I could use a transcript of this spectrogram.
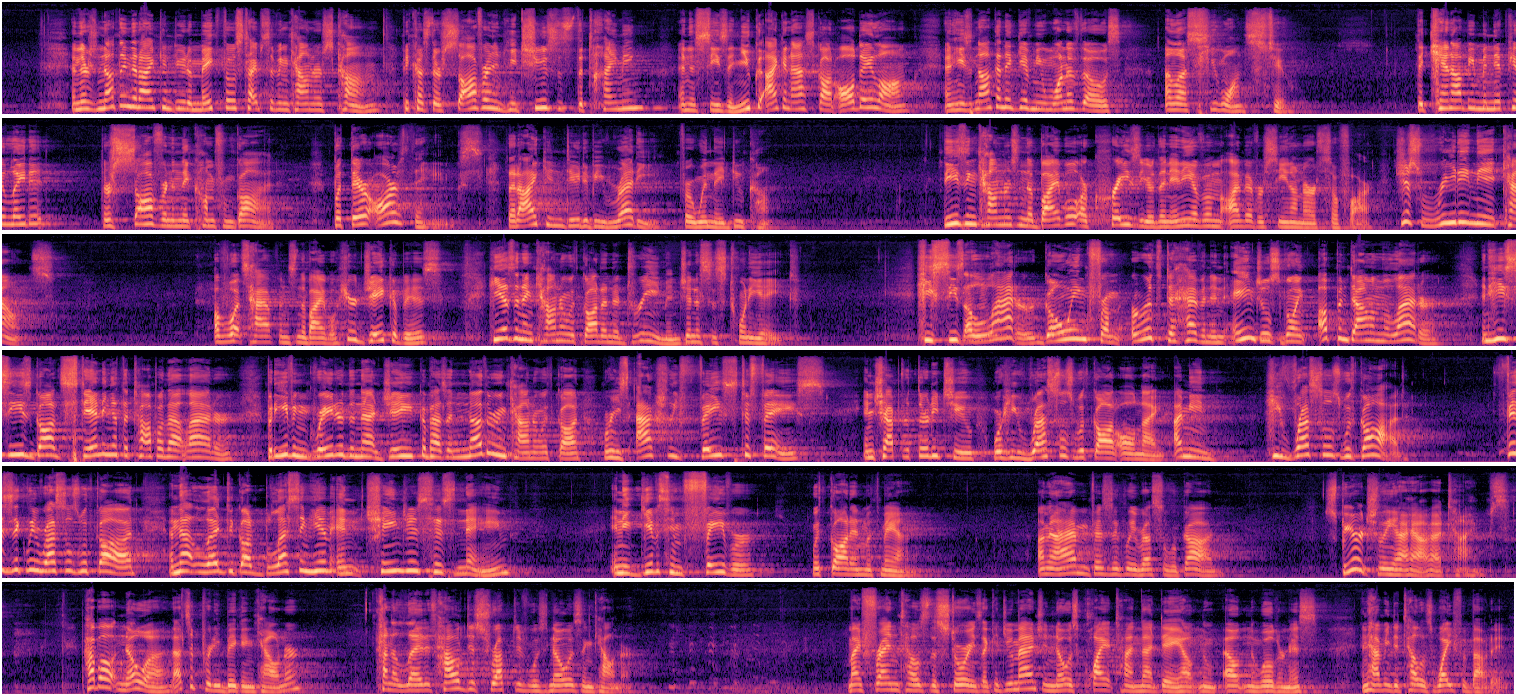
And there's nothing that I can do to make those types of encounters come because they're sovereign and He chooses the timing and the season. You, I can ask God all day long, and He's not going to give me one of those unless He wants to. They cannot be manipulated, they're sovereign and they come from God. But there are things that I can do to be ready for when they do come. These encounters in the Bible are crazier than any of them I've ever seen on earth so far. Just reading the accounts of what happens in the Bible. Here, Jacob is. He has an encounter with God in a dream in Genesis 28. He sees a ladder going from earth to heaven and angels going up and down on the ladder. And he sees God standing at the top of that ladder. But even greater than that, Jacob has another encounter with God where he's actually face to face in chapter 32, where he wrestles with God all night. I mean, he wrestles with God, physically wrestles with God, and that led to God blessing him and changes his name, and he gives him favor with God and with man. I mean, I haven't physically wrestled with God. Spiritually, I have at times. How about Noah? That's a pretty big encounter. Kind of led, how disruptive was Noah's encounter? My friend tells the stories. Like, could you imagine Noah's quiet time that day out in the, out in the wilderness and having to tell his wife about it?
